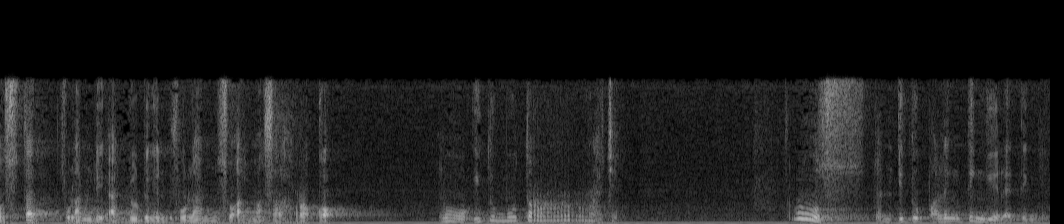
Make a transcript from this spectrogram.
Ustad fulan diadu dengan fulan soal masalah rokok. Oh, itu muter aja. Terus dan itu paling tinggi ratingnya.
